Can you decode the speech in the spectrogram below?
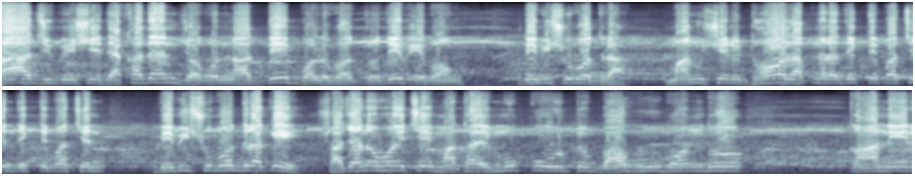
রাজবেশে দেখা দেন জগন্নাথ দেব বলভদ্র দেব এবং দেবী সুভদ্রা। মানুষের ঢল আপনারা দেখতে পাচ্ছেন দেখতে পাচ্ছেন দেবী সুভদ্রাকে সাজানো হয়েছে, মাথায় মুকুট, বাহু বন্ধ, কানের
